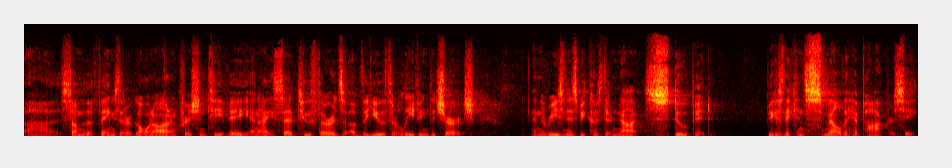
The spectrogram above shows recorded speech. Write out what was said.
uh, some of the things that are going on on Christian TV. And I said two thirds of the youth are leaving the church. And the reason is because they're not stupid, because they can smell the hypocrisy.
